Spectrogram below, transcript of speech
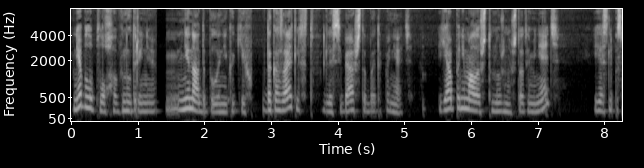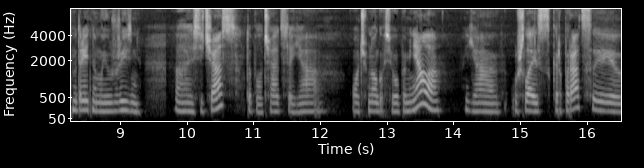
Мне было плохо внутренне. Не надо было никаких доказательств для себя, чтобы это понять. Я понимала, что нужно что-то менять. Если посмотреть на мою жизнь э, сейчас, то, получается, я очень много всего поменяла. Я ушла из корпорации,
